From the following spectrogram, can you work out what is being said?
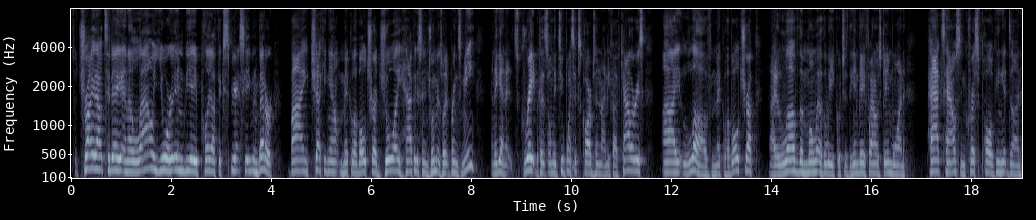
So try it out today and allow your NBA playoff experience to get even better by checking out Michelob Ultra. Joy, happiness, and enjoyment is what it brings me. And again, it's great because it's only 2.6 carbs and 95 calories. I love Michelob Ultra. And I love the moment of the week, which is the NBA Finals Game 1. Packed house and Chris Paul getting it done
